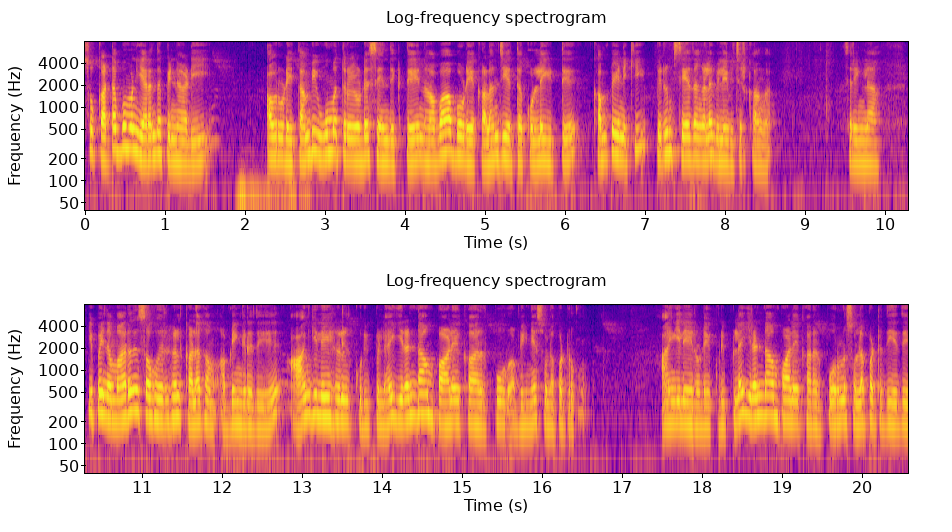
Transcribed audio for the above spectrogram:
ஸோ கட்டபொம்மன் இறந்த பின்னாடி அவருடைய தம்பி ஊமத்துறையோடு சேர்ந்துக்கிட்டு நவாபோடைய களஞ்சியத்தை கொள்ளையிட்டு கம்பெனிக்கு பெரும் சேதங்களை விளைவிச்சிருக்காங்க. சரிங்களா? இப்போ இந்த மருது சகோதரர்கள் கழகம் அப்படிங்கிறது ஆங்கிலேயர்கள் குறிப்பில் இரண்டாம் பாளையக்காரர் போர் அப்படின்னே சொல்லப்பட்டிருக்கும். ஆங்கிலேயருடைய குறிப்பில் இரண்டாம் பாளையக்காரர் போர்னு சொல்லப்பட்டது எது?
